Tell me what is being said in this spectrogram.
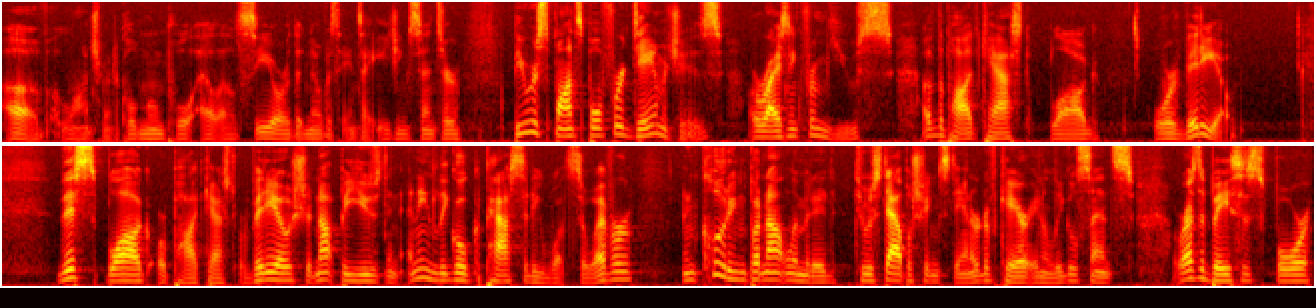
of Launch Medical, Moonpool LLC, or the Novus Anti Aging Center be responsible for damages arising from use of the podcast, blog, or video. This blog or podcast or video should not be used in any legal capacity whatsoever, including but not limited to establishing standard of care in a legal sense or as a basis for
